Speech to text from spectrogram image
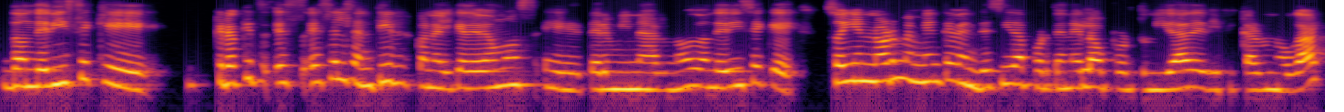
donde dice que creo que es, el sentir con el que debemos eh, terminar, ¿no? Donde dice que soy enormemente bendecida por tener la oportunidad de edificar un hogar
